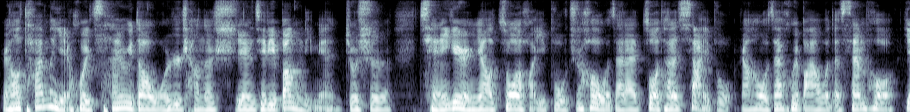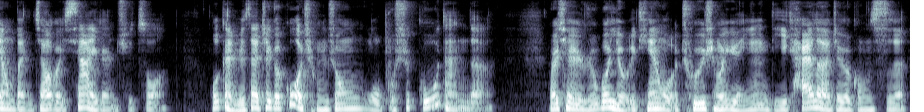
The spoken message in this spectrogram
然后他们也会参与到我日常的实验接力棒里面，就是前一个人要做好一步之后，我再来做他的下一步，然后我再会把我的 sample 样本交给下一个人去做。我感觉在这个过程中，我不是孤单的，而且如果有一天我出于什么原因离开了这个公司，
